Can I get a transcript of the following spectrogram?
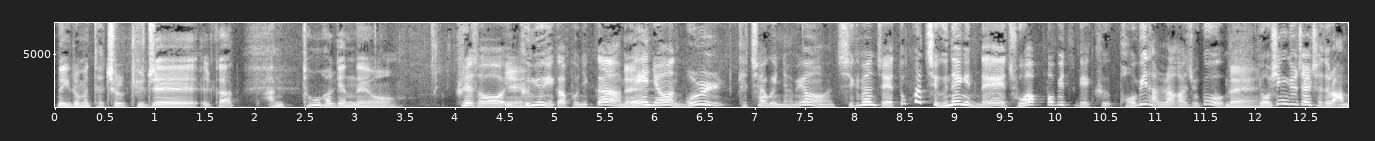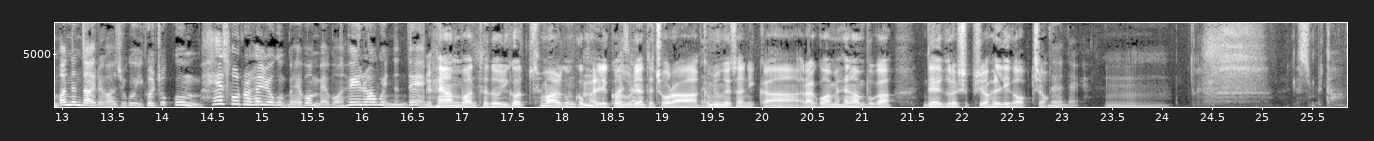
근데 이러면 대출 규제가 안 통하겠네요. 그래서 예. 이 금융위가 보니까 네. 매년 뭘 개최하고 있냐면 지금 현재 똑같이 은행인데 조합법이 그 법이 달라가지고 네. 여신 규제를 제대로 안 받는다 이래가지고 이걸 조금 해소를 하려고 매번 매번 회의를 하고 있는데 행안부한테도 이거 새마을금고 음, 관리권 맞아요. 우리한테 줘라 네. 금융회사니까라고 하면 행안부가 네 그러십시오 할 리가 없죠. 네네. 알겠습니다.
